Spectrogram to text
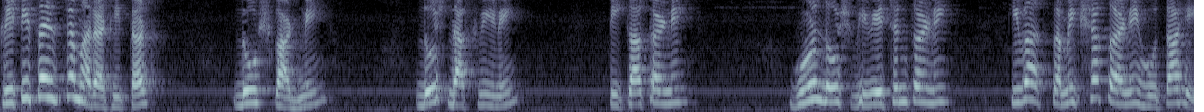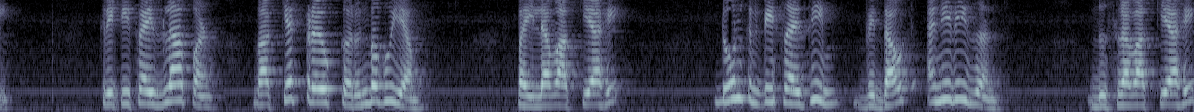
क्रिटिसाइजच्या मराठीत अर्थ दोष काढणे दोष दाखविणे टीका करणे गुण दोष विवेचन करणे किंवा समीक्षा करणे होत आहे. क्रिटिसाइजला आपण वाक्यात प्रयोग करून बघूया. पहिला वाक्य आहे. Don't criticise him without any reason दुसरा वाक्य आहे.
